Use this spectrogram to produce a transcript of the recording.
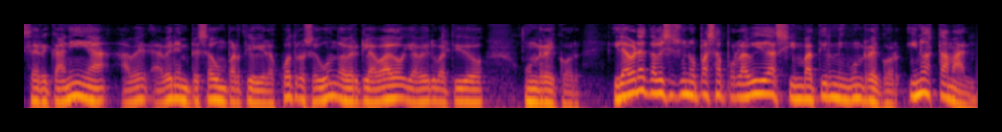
cercanía, haber, haber empezado un partido y a los cuatro segundos haber clavado y haber batido un récord. Y la verdad que a veces uno pasa por la vida sin batir ningún récord. Y no está mal.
